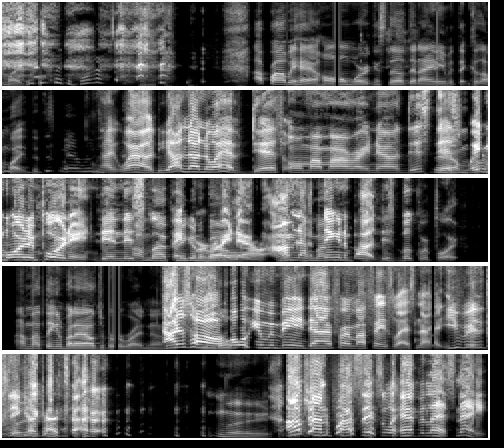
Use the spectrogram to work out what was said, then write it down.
I'm like, did this nigga die? I probably had homework and stuff that I ain't even think because I'm like, did this man really? like, wow, do y'all not know I have death on my mind right now? This Yeah, that's I'm- way more important than this I'm school paper right now. I'm, I'm- not not- thinking about this book report. I'm not thinking about algebra right now. I just saw a whole human being die in front of my face last night. You really think I got time? like, I'm trying to process what happened last night.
